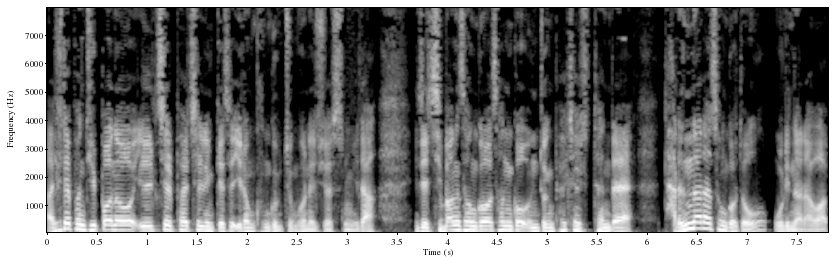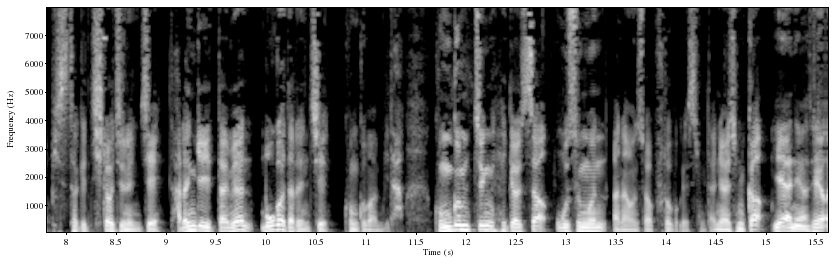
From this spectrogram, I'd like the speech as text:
아, 휴대폰 뒷번호 1787님께서 이런 궁금증 보내주셨습니다. 이제 지방선거 선거 운동이 펼쳐질 텐데 다른 나라 선거도 우리나라와 비슷하게 치러지는지 다른 게 있다면 뭐가 다른지 궁금합니다. 궁금증 해결사 오승훈 아나운서와 풀어보겠습니다. 안녕하십니까? 예, 안녕하세요.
